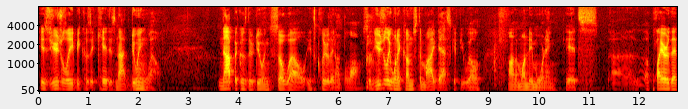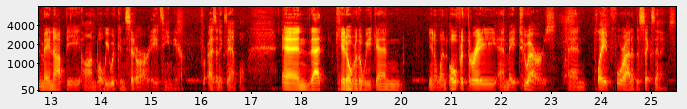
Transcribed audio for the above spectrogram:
is usually because a kid is not doing well, not because they're doing so well. It's clear they don't belong. So usually when it comes to my desk, if you will, on a Monday morning, it's uh, a player that may not be on what we would consider our A team here, for, as an example, and that kid over the weekend, you know, went oh over three and made two errors and played four out of the six innings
